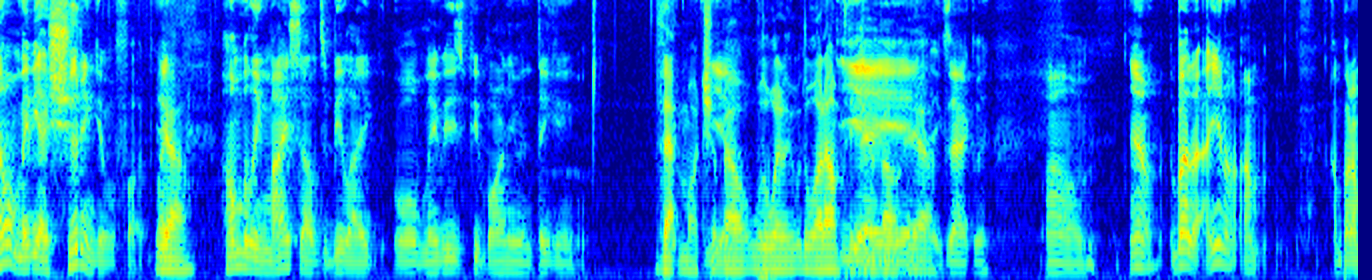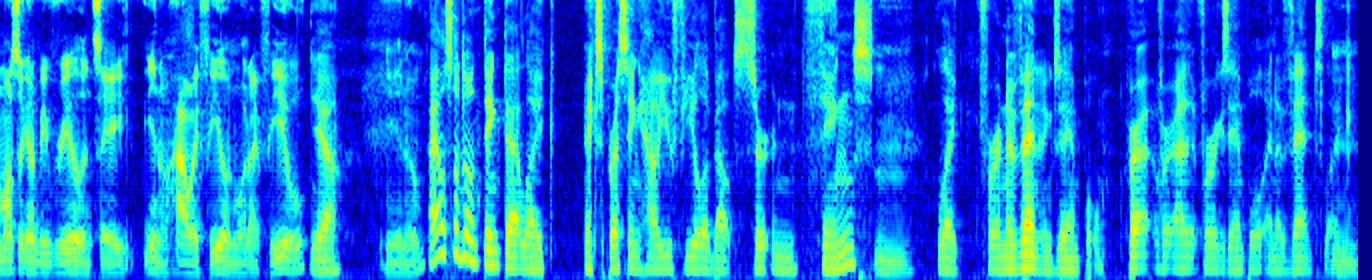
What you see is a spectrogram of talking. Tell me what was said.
no, maybe I shouldn't give a fuck. Like, yeah humbling myself to be like, well, maybe these people aren't even thinking. that much Yeah. about what what I'm thinking yeah, about. yeah, Yeah, yeah, exactly. Um, you know, but uh, you know, I'm, but I'm also gonna be real and say, you know, how I feel and what I feel. yeah. You know. I also don't think that like expressing how you feel about certain things, Mm. like for an event example, for for uh, for example, an event. Like Mm.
